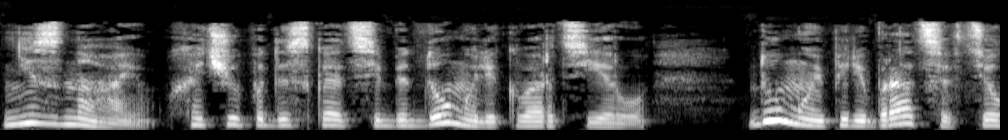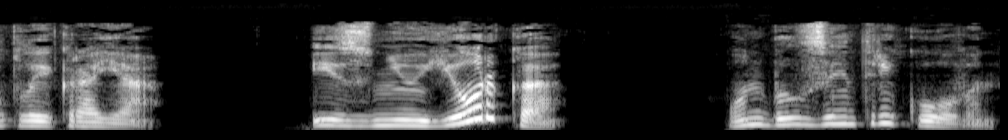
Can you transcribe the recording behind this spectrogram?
«Не знаю. Хочу подыскать себе дом или квартиру. Думаю перебраться в теплые края». «Из Нью-Йорка?» Он был заинтригован.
